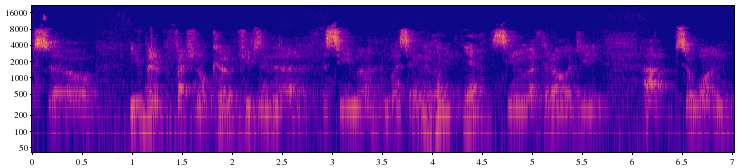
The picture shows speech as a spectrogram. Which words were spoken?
So you've been a professional coach using the SIMA. Am I saying that Mhm, right? yeah. SIMA methodology. Uh, so one,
